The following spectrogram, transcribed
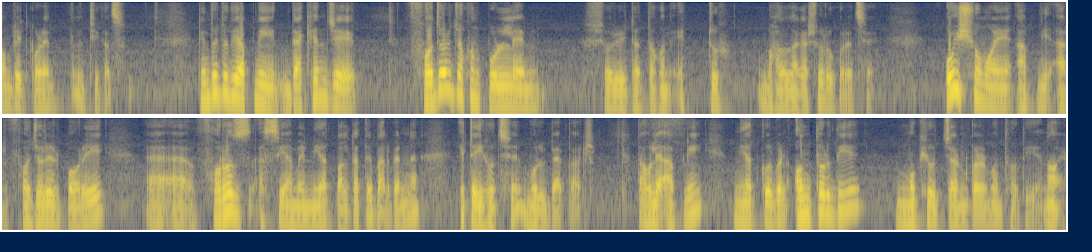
কমপ্লিট করেন, তাহলে ঠিক আছে। কিন্তু যদি আপনি দেখেন যে ফজর যখন পড়লেন, শরীরটা তখন একটু ভালো লাগা শুরু করেছে। ওই সময়ে আপনি আর ফজরের পরে ফরজ সিয়ামের নিয়ত পাল্টাতে পারবেন না। এটাই হচ্ছে মূল ব্যাপার। তাহলে আপনি নিয়াত করবেন অন্তর দিয়ে মুখে উচ্চারণ করার মধ্য দিয়ে। নয়।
